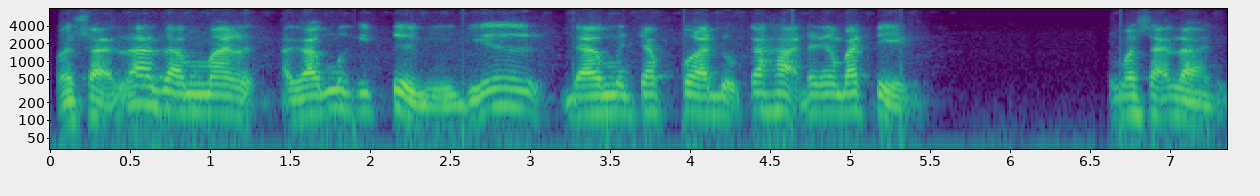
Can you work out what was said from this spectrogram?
Masalah zaman agama kita ni, dia dah mencampur adukkan hak dengan batin. Itu masalah ni.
